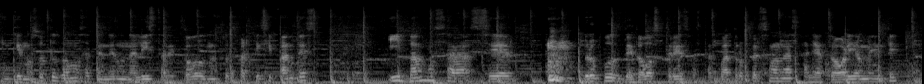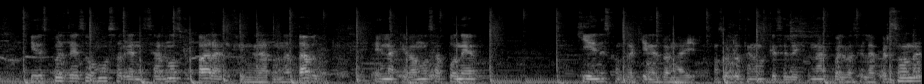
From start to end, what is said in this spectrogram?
En que nosotros vamos a tener una lista de todos nuestros participantes y vamos a hacer grupos de 2, 3 hasta 4 personas aleatoriamente y después de eso vamos a organizarnos para generar una tabla en la que vamos a poner quiénes contra quiénes van a ir. Nosotros tenemos que seleccionar cuál va a ser la persona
